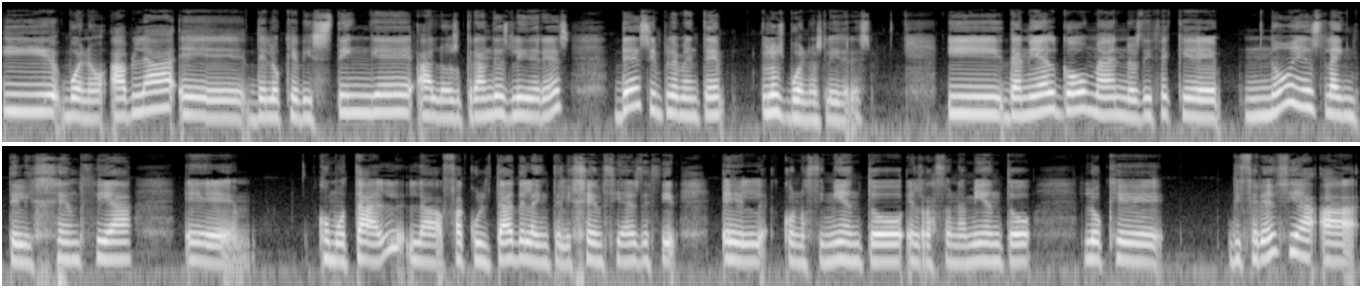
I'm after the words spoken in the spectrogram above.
Y bueno, habla eh, de lo que distingue a los grandes líderes de simplemente los buenos líderes. Y Daniel Goldman nos dice que no es la inteligencia eh, como tal la facultad de la inteligencia, es decir, el conocimiento, el razonamiento, lo que diferencia a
